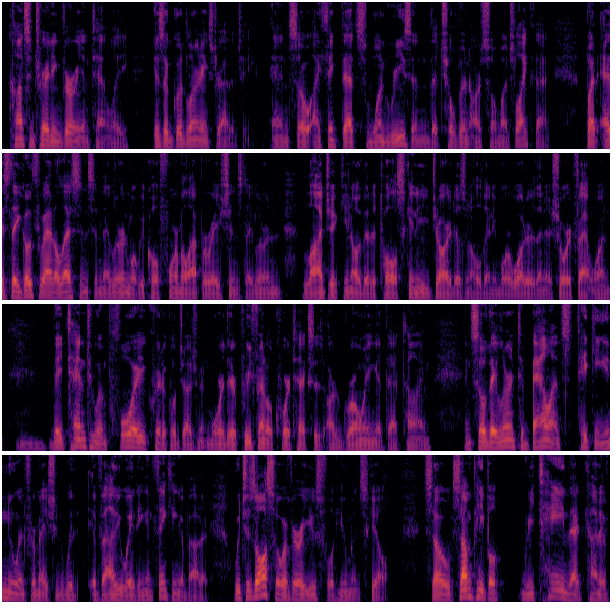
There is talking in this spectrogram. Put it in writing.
concentrating very intently, is a good learning strategy. And so I think that's one reason that children are so much like that. But as they go through adolescence and they learn what we call formal operations, they learn logic, you know, that a tall, skinny jar doesn't hold any more water than a short, fat one. Mm. They tend to employ critical judgment more. Their prefrontal cortexes are growing at that time. And so they learn to balance taking in new information with evaluating and thinking about it, which is also a very useful human skill. So some people retain that kind of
